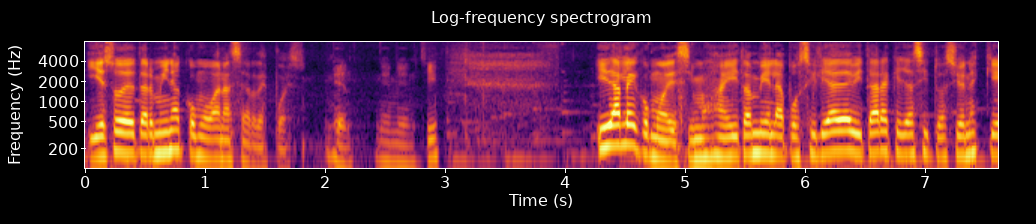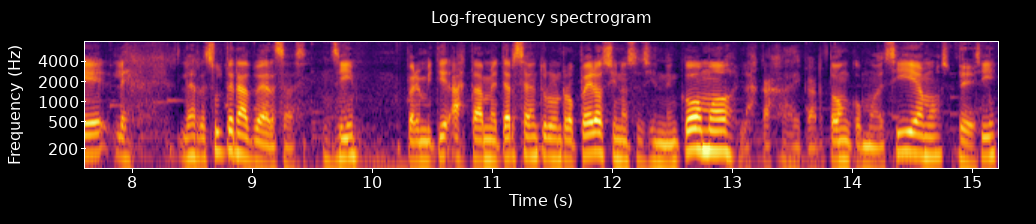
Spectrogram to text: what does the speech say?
y eso determina cómo van a ser después. Bien, bien, bien. ¿Sí? Y darle, como decimos ahí también, la posibilidad de evitar aquellas situaciones que les, resulten adversas. ¿sí? Permitir hasta meterse dentro de un ropero si no se sienten cómodos, las cajas de cartón, como decíamos. ¿sí?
